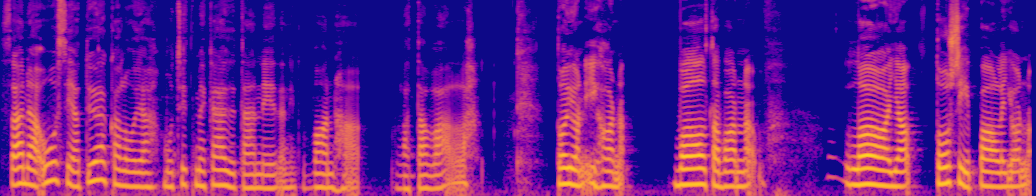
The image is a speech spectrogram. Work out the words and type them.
saadaan uusia työkaluja, mutta sitten me käytetään niitä niin kuin vanhalla tavalla. Toi on ihan valtavan laaja, tosi paljon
